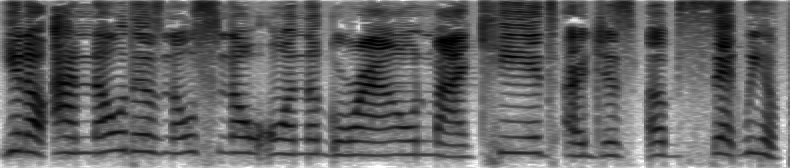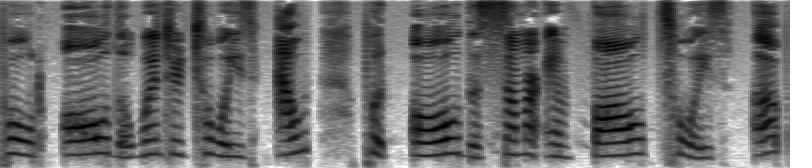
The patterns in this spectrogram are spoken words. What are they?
You know, I know there's no snow on the ground. My kids are just upset. We have pulled all the winter toys out, put all the summer and fall toys up.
